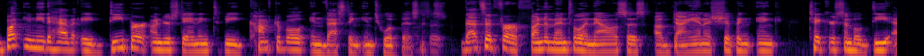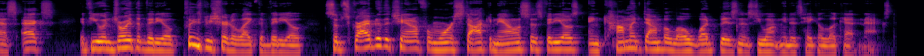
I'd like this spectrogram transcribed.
but you need to have a deeper understanding to be comfortable investing into a business. That's it, That's it for our fundamental analysis of Diana Shipping Inc., ticker symbol DSX. If you enjoyed the video, please be sure to like the video, subscribe to the channel for more stock analysis videos, and comment down below what business you want me to take a look at next.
